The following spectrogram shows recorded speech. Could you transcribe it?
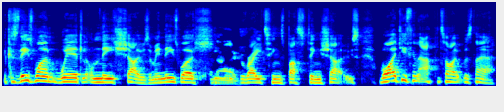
Because these weren't weird little niche shows. I mean, these were huge no. ratings busting shows. Why do you think the appetite was there?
